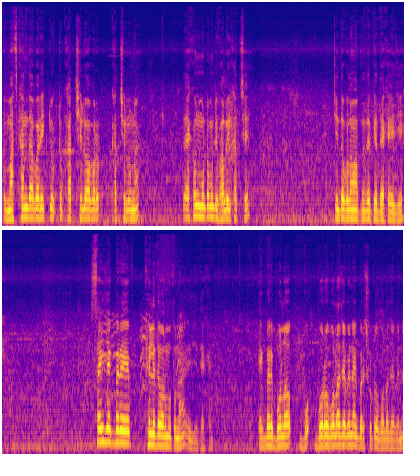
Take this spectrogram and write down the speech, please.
তো মাঝখান দিয়ে আবার একটু একটু খাচ্ছিল, আবার খাচ্ছিল না। তো এখন মোটামুটি ভালোই খাচ্ছে। চিন্তা করলাম আপনাদেরকে দেখাই যে। সাইজ একবারে ফেলে দেওয়ার মতো না এই যে দেখেন। একবারে বলা বড় বলা যাবে না একবারে ছোট বলা যাবে না।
